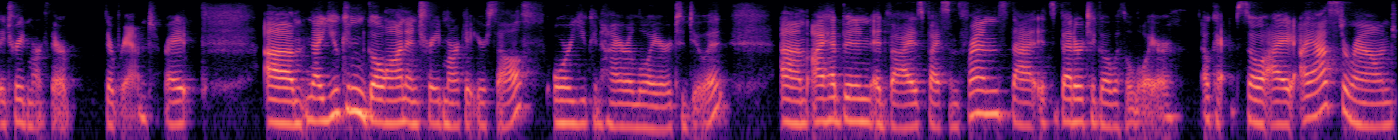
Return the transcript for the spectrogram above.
they trademark their their brand, right? Um, now you can go on and trademark it yourself, or you can hire a lawyer to do it. Um, I had been advised by some friends that it's better to go with a lawyer. Okay, so I, I asked around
